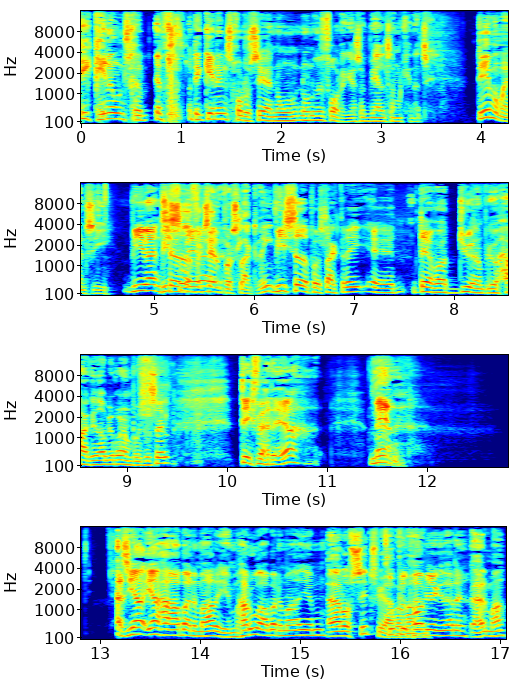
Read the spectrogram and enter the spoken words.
det, genintro- det genintroducerer nogle, nogle udfordringer, som vi alle sammen kender til. Det må man sige. Vi er vant Vi til at sidder for være- eksempel på slagteri. Vi sidder på slagteri, øh, der hvor dyrene blev hakket op i røven på sig selv. Det er, hvad det er. Men, ja. Altså jeg, jeg har arbejdet meget derhjemme. Har du arbejdet meget hjemme? Er du sindssygt? Du arbejder påvirket af det? Ja, det er meget.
